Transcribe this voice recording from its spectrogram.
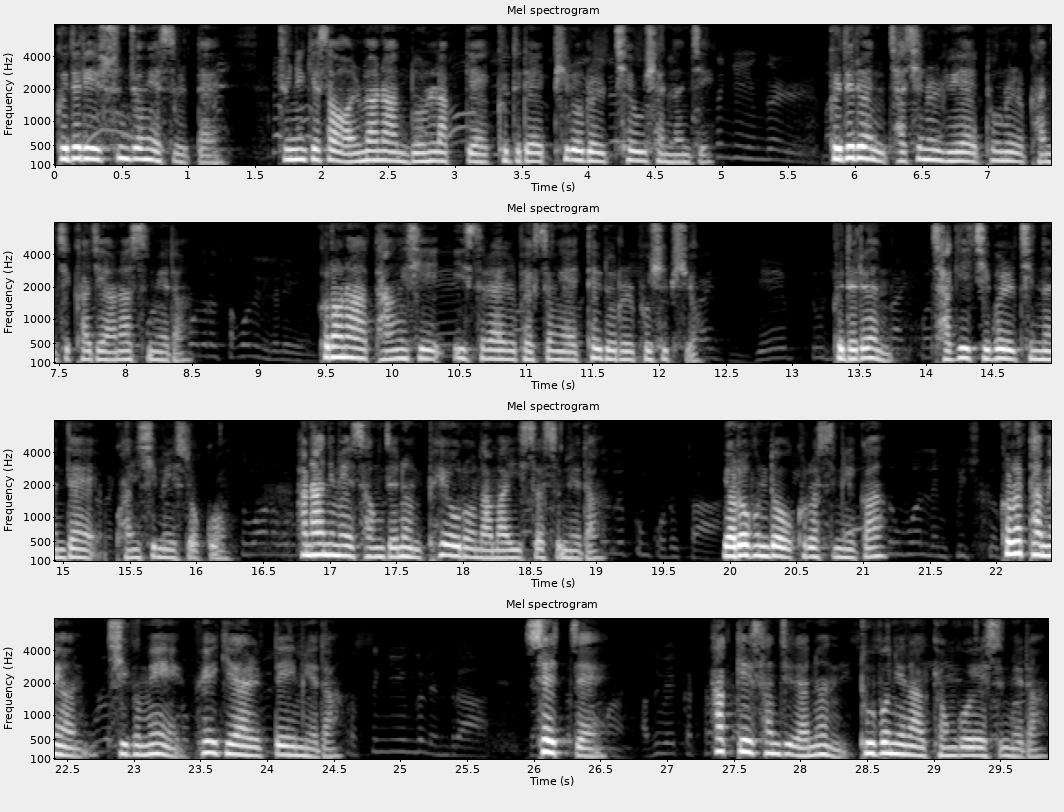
그들이 순종했을 때 주님께서 얼마나 놀랍게 그들의 필요를 채우셨는지 그들은 자신을 위해 돈을 간직하지 않았습니다. 그러나 당시 이스라엘 백성의 태도를 보십시오. 그들은 자기 집을 짓는데 관심이 있었고 하나님의 성전은 폐허로 남아 있었습니다. 여러분도 그렇습니까? 그렇다면 지금이 회개할 때입니다. 셋째, 학계 선지자는 두 번이나 경고했습니다.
